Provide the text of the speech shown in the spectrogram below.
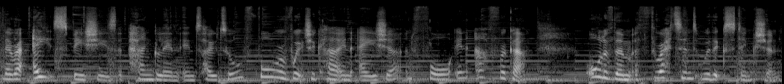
There are eight species of pangolin in total, four of which occur in Asia and four in Africa. All of them are threatened with extinction.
